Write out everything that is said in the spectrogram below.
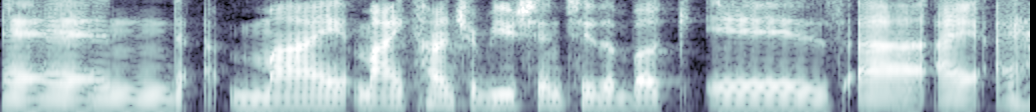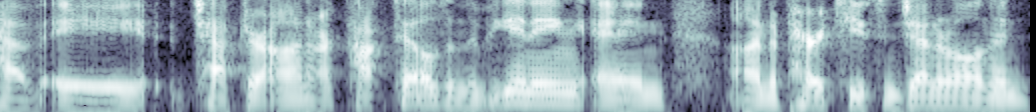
and my my contribution to the book is uh, I, I have a chapter on our cocktails in the beginning and on aperitifs in general, and then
